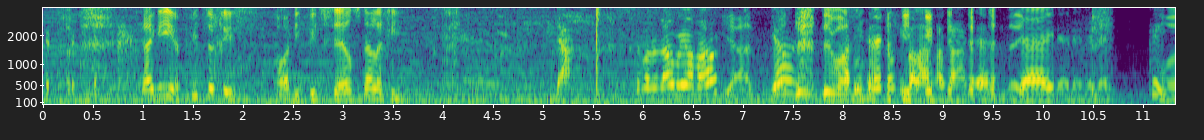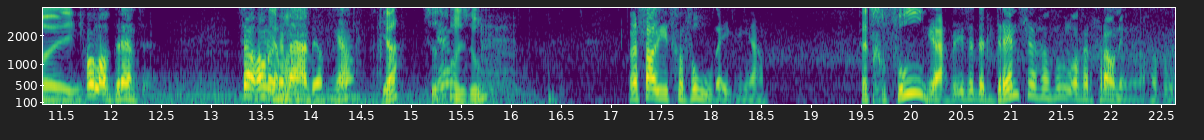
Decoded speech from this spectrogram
Kijk hier, fietsergies. Oh, die fietst heel sneller, Gie. Ja. Zullen we er nou weer afhouden? Ja, Ja? dit was, dit was Gaat die. Drenthe ook niet wel aan maken, hè? Nee. Nee, nee, nee, nee. nee. Kijk, Mooi. volop Drenthe. Zou gewoon eens Ja, een ja? Ja, zullen we het Ja? gewoon eens doen? Wat zou je het gevoel weten, ja? Het gevoel? Ja, is het het Drentse gevoel of het Groningen gevoel?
